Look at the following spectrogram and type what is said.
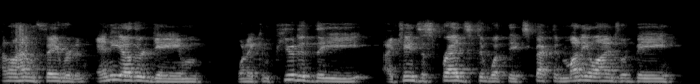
I don't have them favored in any other game. When I computed the, I changed the spreads to what the expected money lines would be.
